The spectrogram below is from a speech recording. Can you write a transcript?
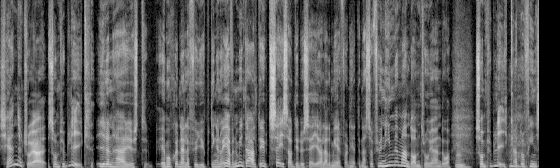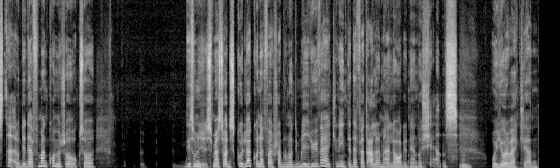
känner tror jag som publik i den här just emotionella fördjupningen. Och även om inte allt utsägs av det du säger, alla de erfarenheterna, så förnimmer man dem tror jag ändå Mm. som publik, att de finns där. Och det är därför man kommer så också... Det som, som jag sa, det skulle ha kunnat vara schablon och det blir det ju verkligen inte därför att alla de här lagren ändå känns Mm. och gör verkligen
